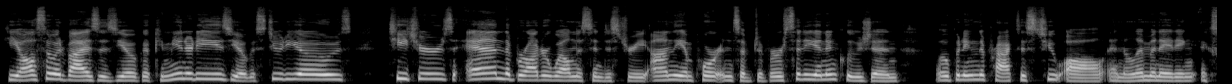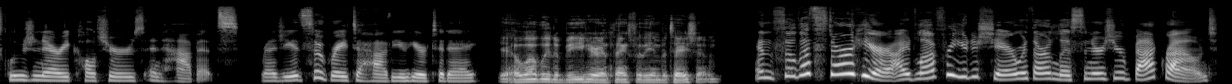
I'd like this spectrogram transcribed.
He also advises yoga communities, yoga studios, teachers, and the broader wellness industry on the importance of diversity and inclusion, opening the practice to all and eliminating exclusionary cultures and habits. Reggie, it's so great to have you here today. Yeah, lovely to be here and thanks for the invitation. And so let's start here. I'd love for you to share with our listeners your background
